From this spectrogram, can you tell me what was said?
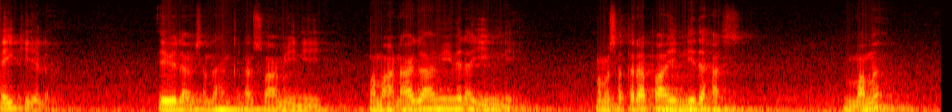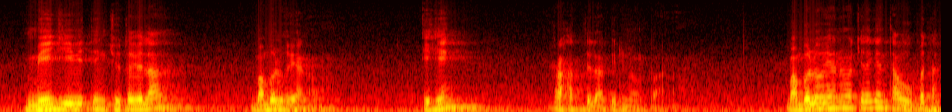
ඇයි කියලා. ඒ වෙලාවේ සඳහන් කළා ස්වාමීනි මම අනාගාමී වෙලා ඉන්නේ. මම සතර පායෙන් නිදහස්. මම මේ ජීවිතෙන් චුත වෙලා බඹලෝ යනවා. එහෙන් රහත් වෙලා පිරිනොම් පානවා. බඹලෝ යනවා කියලා කියන්නේ තව උපතක්.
